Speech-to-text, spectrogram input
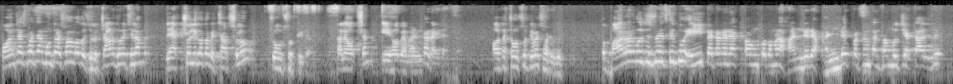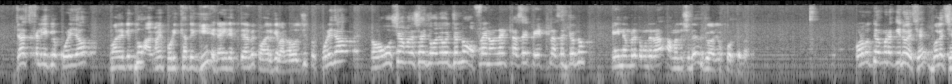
পঞ্চাশ পয়সার মুদ্রার সংখ্যা কত ছিল? চার ধরেছিলাম, যে অ্যাকচুয়ালি কত হবে? চার ষোলো চৌষট্টিটা। তাহলে অপশন এ হবে আমার রাইট অর্থাৎ চৌষট্টি বা উত্তর। তো বারবার বলছি স্টুডেন্টস কিন্তু এই প্যাটার্নের একটা অঙ্ক তোমরা হান্ড্রেডে হান্ড্রেড পার্সেন্ট কনফার্ম বলছি একটা আসবে। জাস্ট খালি এগুলো করে যাও। তোমাদের কিন্তু আগামী পরীক্ষাতে গিয়ে এটাই দেখতে হবে। তোমাদেরকে ভালো বলছি। তো করে যাও। তো অবশ্যই আমাদের সাথে যোগাযোগের জন্য অফলাইন অনলাইন ক্লাসে পেড ক্লাসের জন্য এই নম্বরে তোমাদের আমাদের সাথে যোগাযোগ করতে পারো। পরবর্তী অঙ্কটা কি রয়েছে? বলেছে,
